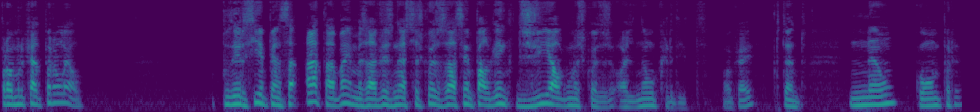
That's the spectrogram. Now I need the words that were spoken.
para o mercado paralelo. Poder-se pensar, ah, está bem, mas às vezes nestas coisas há sempre alguém que desvia algumas coisas. Olha, não acredito, ok? Portanto, não compre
